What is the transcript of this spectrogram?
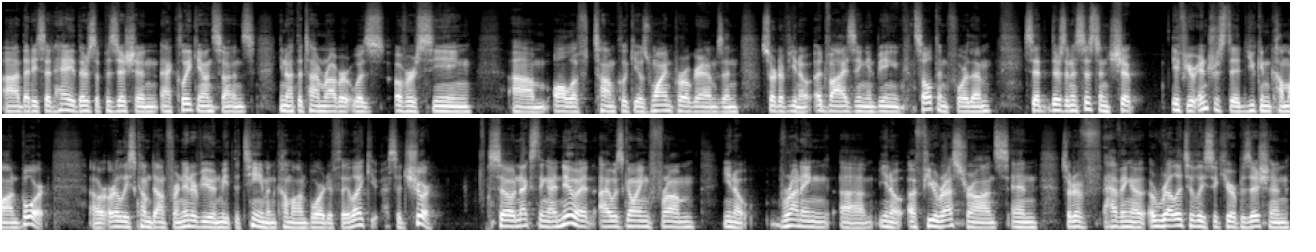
uh, that he said, Hey, there's a position at Colicchio and Sons. You know, at the time, Robert was overseeing um, all of Tom Colicchio's wine programs and sort of, you know, advising and being a consultant for them. He said, There's an assistantship if you're interested, you can come on board, or, at least come down for an interview and meet the team and come on board if they like you. I said, sure. So next thing I knew it, I was going from you know running um, you know a few restaurants and sort of having a, a, relatively secure position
